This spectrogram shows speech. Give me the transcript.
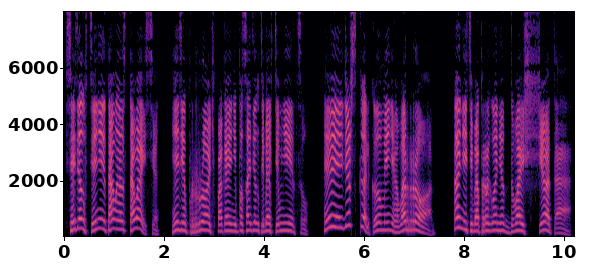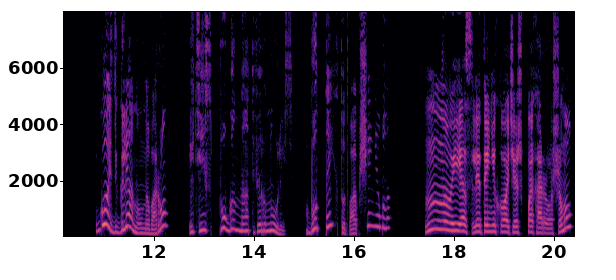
Сидел в тени, там и оставайся. Иди прочь, пока я не посадил тебя в темницу. Видишь, сколько у меня ворон? Они тебя прогонят два счета. Гость глянул на ворон, и те испуганно отвернулись, будто их тут вообще не было. «Ну, если ты не хочешь по-хорошему,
